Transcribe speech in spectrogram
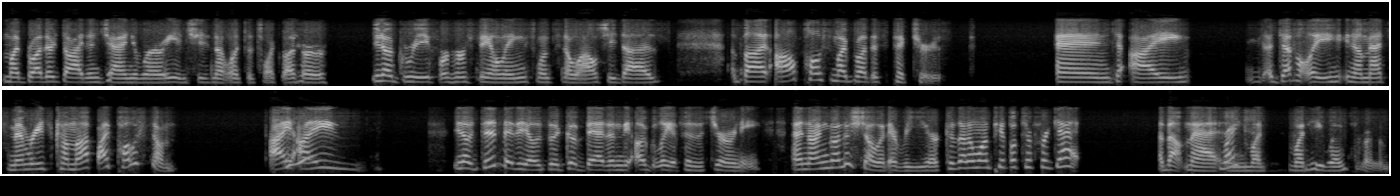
My brother died in January, and she's not one to talk about her, you know, grief or her feelings. Once in a while, she does. But I'll post my brother's pictures, and I definitely, you know, Matt's memories come up. I post them. I Mhm. I you know, did videos of the good, bad, and the ugly of his journey. And I'm going to show it every year because I don't want people to forget about Matt Right. and what what he went through.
